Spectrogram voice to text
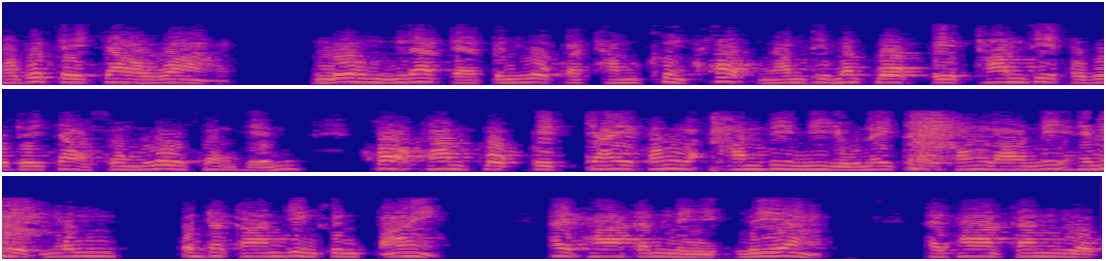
พระพุทธเจ้าว่าล้นแล้วแต่เป็นโลกธรรมเครื่องครอบงำที่มันปกปิดธรรมที่พระพุทธเจ้าทรงรู้ทรงเห็น ข้อความปกปิดใจของธรรมที่มีอยู่ในใจของเรานี้ให้หมดมน อนตการยิ่งขึ้นไป ให้พากันหลีกเลี่ยง ให้พากันหลบ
